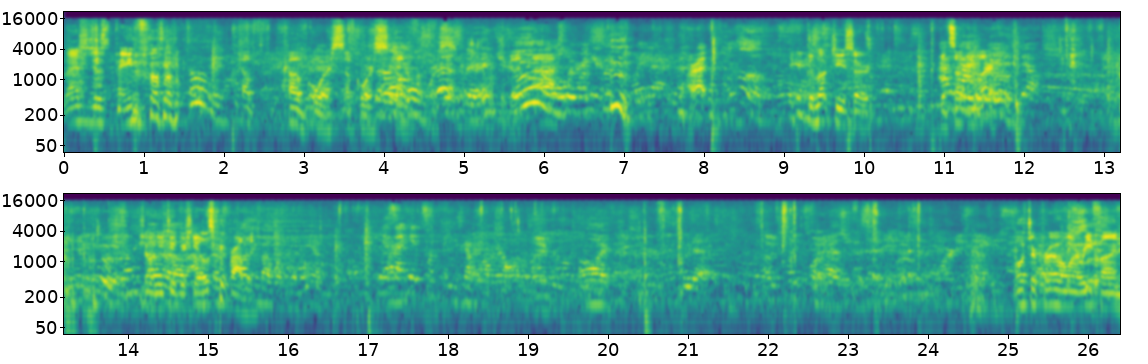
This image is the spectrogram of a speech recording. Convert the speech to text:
That's just painful. Cove, Cove Orse, of course. Cove Orse. Good. Ah. All right. Good luck to you, sir. Good suck you later. Showing YouTube your skills. Probably. Yes, I hit something. Ultra Pro, I want a refund.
